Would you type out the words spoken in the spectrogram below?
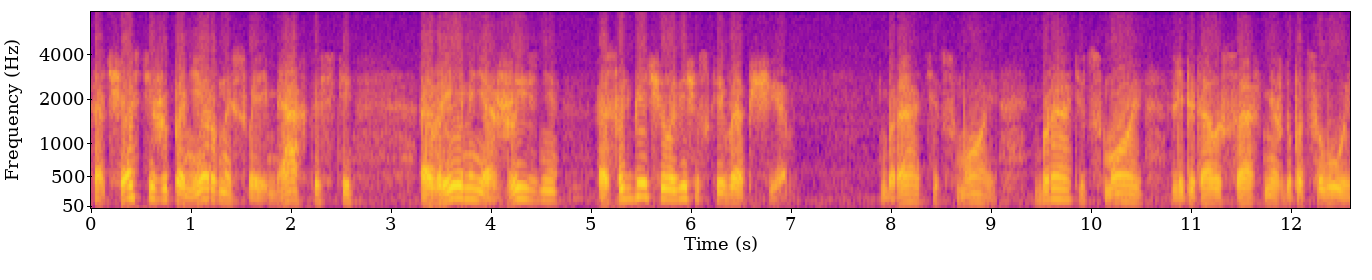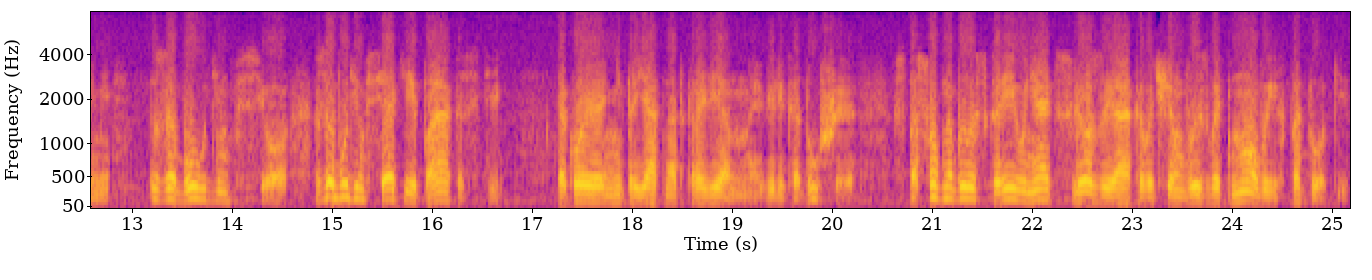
отчасти же по нервной своей мягкости, о времени, о жизни, о судьбе человеческой вообще. «Братец мой, братец мой!» — лепетал Исаф между поцелуями. «Забудем все, забудем всякие пакости». Такое неприятно откровенное великодушие — способно было скорее унять слезы Иакова, чем вызвать новые их потоки,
